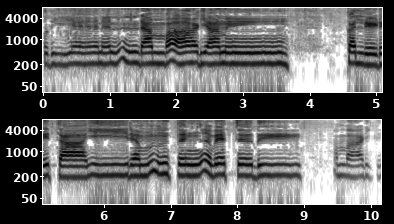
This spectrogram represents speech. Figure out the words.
പുതിയനന്റമ്പാടിയാന്ന് കല്ലെടുത്തായിരം തെങ്ങ് വെച്ചത്. അമ്പാടിക്ക്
